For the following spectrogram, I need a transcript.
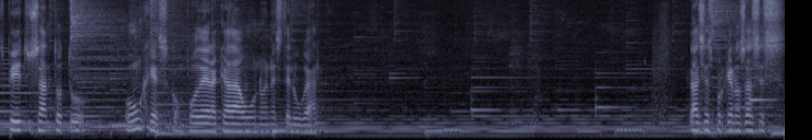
Espíritu Santo, tú unges con poder a cada uno en este lugar. Gracias porque nos haces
